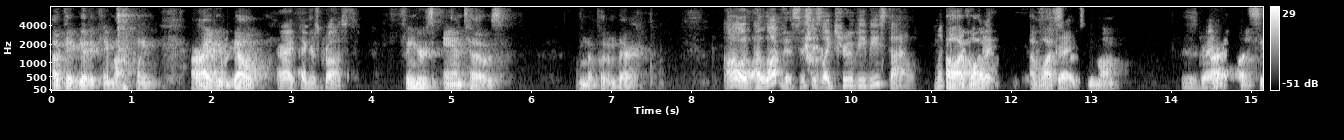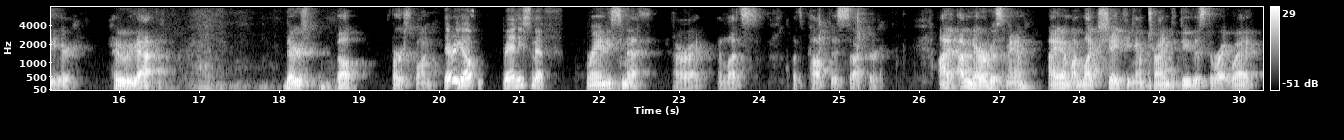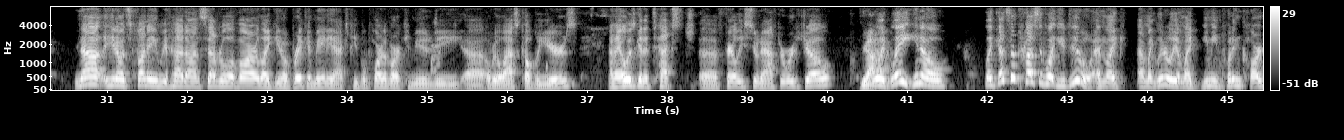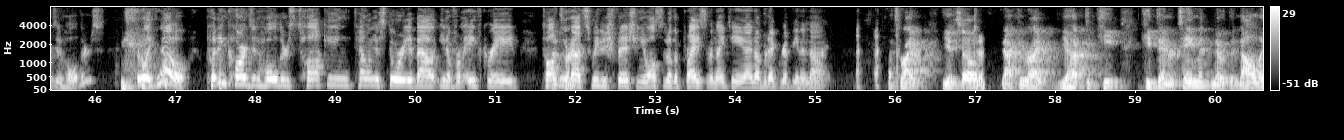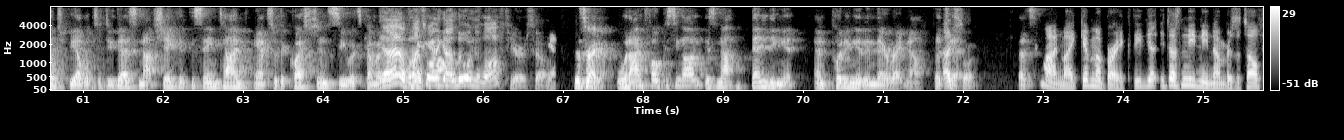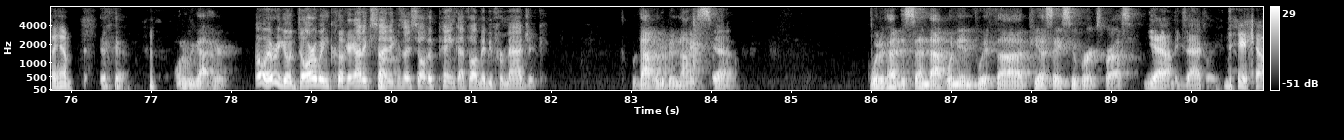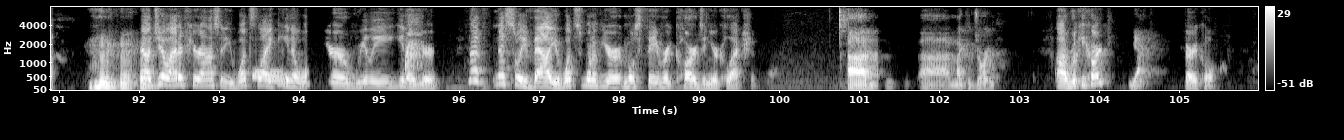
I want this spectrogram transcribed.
Okay, good. It came out clean. All right, here we go. All right, fingers crossed. Fingers and toes. I'm gonna put them there. Oh, I love this. This is like true VB style. Look Oh, I've watched. This I've watched great. for too long. This is great. All right, let's see here. Who we got? There's oh, first one. There we go. Randy Smith. Randy Smith. All right, and let's let's pop this sucker. I, I'm nervous, man. I am. I'm like shaking. I'm trying to do this the right way. Now, you know, it's funny. We've had on several of our like, you know, breaking maniacs, people part of our community uh, over the last couple of years. And I always get a text uh, fairly soon afterwards, Joe. Yeah. Like, late, you know, like that's impressive what you do. And like, I'm like, literally, I'm like, you mean putting cards in holders? They're like, no, putting cards in holders, talking, telling a story about, you know, from eighth grade, talking right. about Swedish fish, and you also know the price of a 1989 upper deck Griffey and a nine. That's right. You, So- that's exactly right. You have to keep keep the entertainment, know the knowledge, be able to do this, not shake at the same time, answer the questions, see what's coming. Yeah, well, that's why we got Lou in the loft here. So. That's right. What I'm focusing on is not bending it and putting it in there right now. That's it. That's Come on, Mike. Give him a break. He, he doesn't need any numbers. It's all for him. what do we got here? Oh, there we go. Darwin Cook. I got excited because I saw the pink. I thought maybe for Magic. That would have been nice. Yeah. Would have had to send that one in with uh, PSA Super Express. Yeah, exactly. There you go. Now, Joe, out of curiosity, what's like, you know, what your really, you know, your not necessarily value, what's one of your most favorite cards in your collection? Uh, uh, Michael Jordan. Uh, rookie card? Yeah, Very cool.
